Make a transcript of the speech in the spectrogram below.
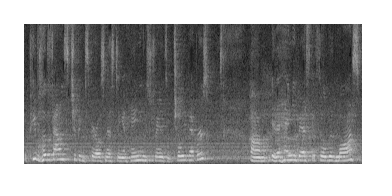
but people have found chipping sparrows nesting in hanging strands of chili peppers, um, in a hanging basket filled with moss,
